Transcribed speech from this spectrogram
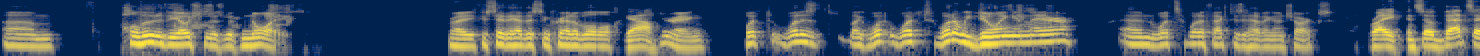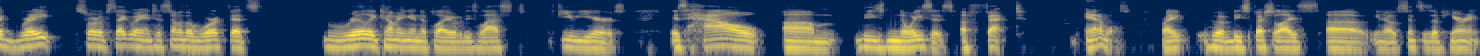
um, polluted the ocean is with noise. Right. If you say they have this incredible yeah. hearing, what, what is like, what, what, what are we doing in there? And what's, what effect is it having on sharks? Right. And so that's a great sort of segue into some of the work that's really coming into play over these last few years is how um, these noises affect animals, right? Who have these specialized, uh, you know, senses of hearing.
